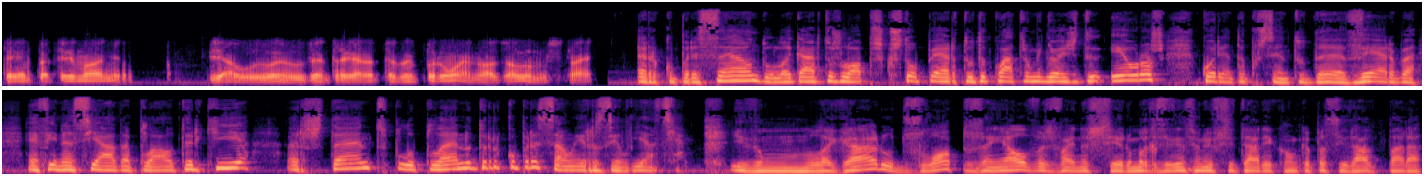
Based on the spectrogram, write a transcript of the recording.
têm património já os entregaram também por um ano aos alunos, não é? A recuperação do Lagar dos Lopes custou perto de 4 milhões de euros. 40% da verba é financiada pela autarquia, a restante pelo Plano de Recuperação e Resiliência. E de um lagar, o dos Lopes, em Elvas, vai nascer uma residência universitária com capacidade para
